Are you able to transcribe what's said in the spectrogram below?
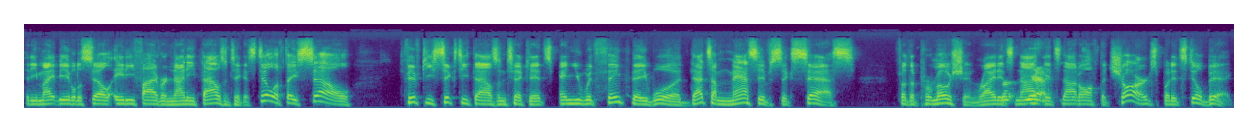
that he might be able to sell 85 or 90,000 tickets. Still, if they sell 50, 60,000 tickets, and you would think they would, that's a massive success for the promotion, right? It's not yeah. it's not off the charts, but it's still big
